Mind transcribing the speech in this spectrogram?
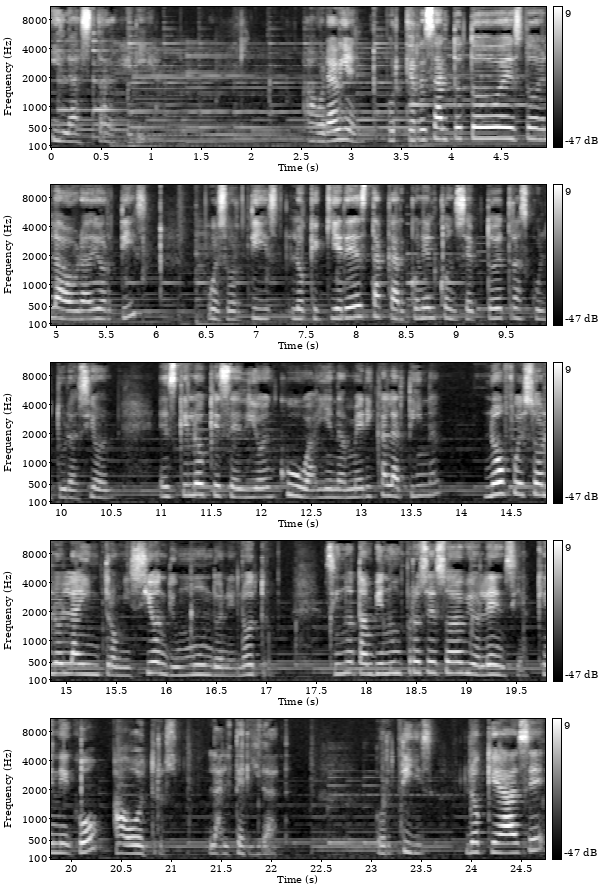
y la extranjería. Ahora bien, ¿por qué resalto todo esto de la obra de Ortiz? Pues Ortiz lo que quiere destacar con el concepto de transculturación es que lo que se dio en Cuba y en América Latina no fue solo la intromisión de un mundo en el otro, sino también un proceso de violencia que negó a otros la alteridad. Ortiz lo que hace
